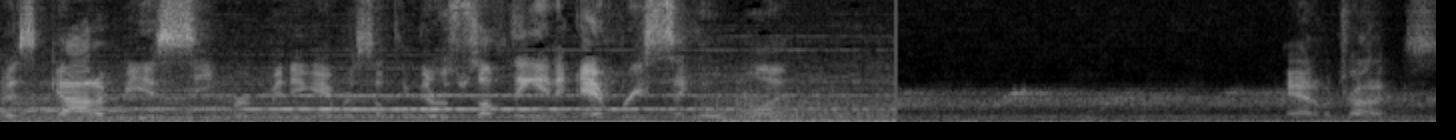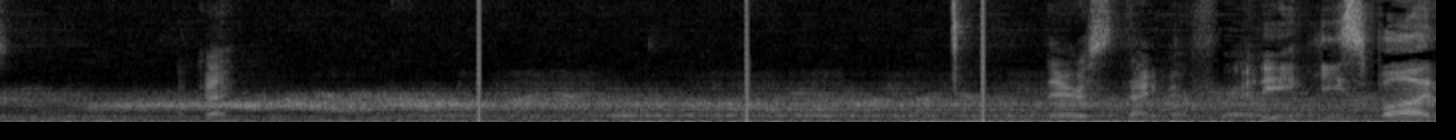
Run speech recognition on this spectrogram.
There's gotta be a secret minigame or something. There was something in every single one. Animatronics. Okay. There's Nightmare Freddy. He's fun.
